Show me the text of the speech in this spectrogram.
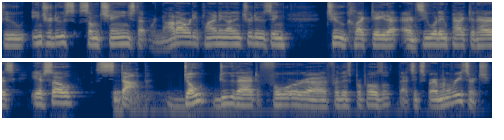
to introduce some change that we're not already planning on introducing? to collect data and see what impact it has? If so, stop. Don't do that for, uh, for this proposal. That's experimental research.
